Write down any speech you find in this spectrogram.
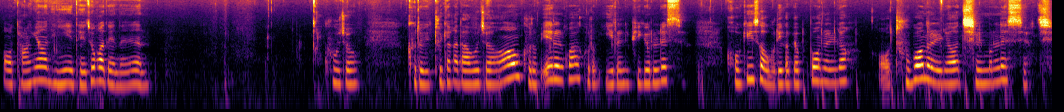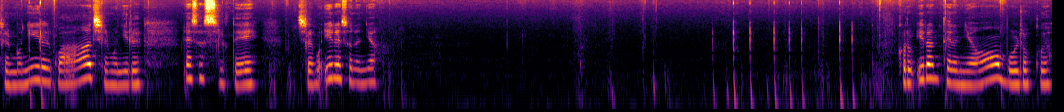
어, 당연히 대조가 되는 구조. 그룹이 두 개가 나오죠. 그룹 1과 그룹 2를 비교를 했어요. 거기서 우리가 몇 번을요? 어, 두 번을요. 질문을 했어요. 질문 1과 질문 2를 했었을 때 질문 1에서는요. 그룹 1한테는요. 뭘 줬고요?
